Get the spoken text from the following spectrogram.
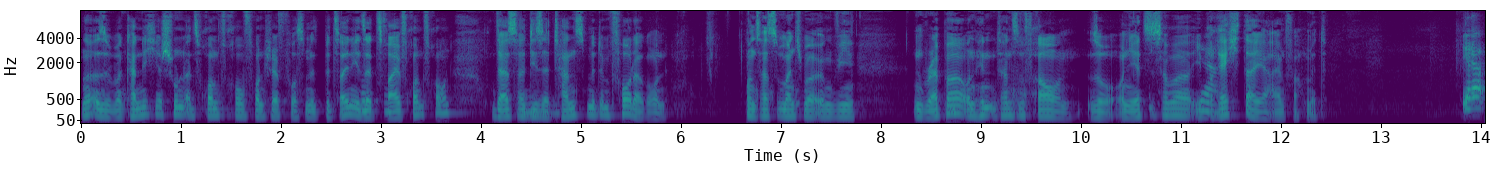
Ne? Also man kann dich ja schon als Frontfrau von Chefboss mit bezeichnen. Ihr seid zwei mhm. Frontfrauen. Und da ist halt dieser mhm. Tanz mit im Vordergrund. Und hast du manchmal irgendwie einen Rapper und hinten tanzen Frauen. So, und jetzt ist aber, ihr ja. brecht da ja einfach mit. Ja,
